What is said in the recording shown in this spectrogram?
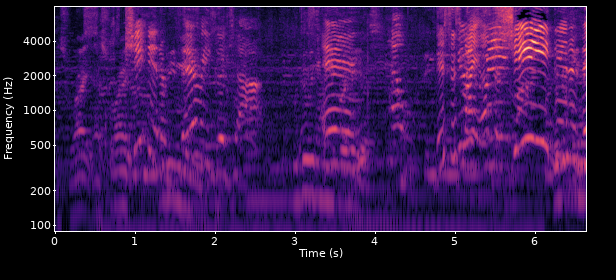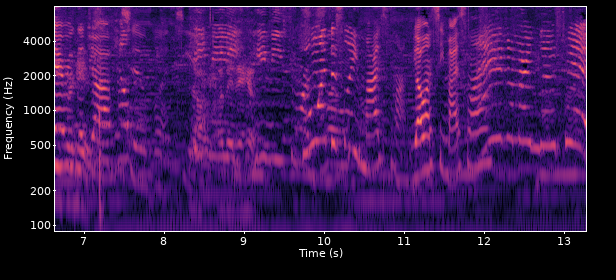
That's right, that's right. She did a very good job. What do we need for And this? help. This is my other She What do did a very good this? job too, oh, but yeah. No, other than help. He needs some Who wants to see my slime? Y'all want to see my slime? I need some more glue too.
